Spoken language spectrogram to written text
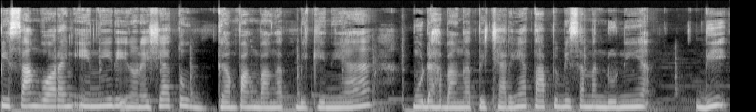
Pisang goreng ini di Indonesia tuh gampang banget bikinnya, mudah banget dicarinya tapi bisa mendunia di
